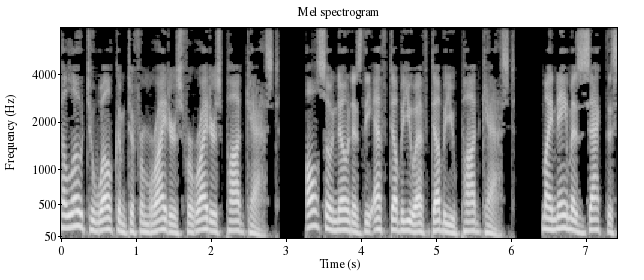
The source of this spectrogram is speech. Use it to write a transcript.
Hello to welcome to From Writers for Writers podcast. Also known as the FWFW podcast. My name is Zach, the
